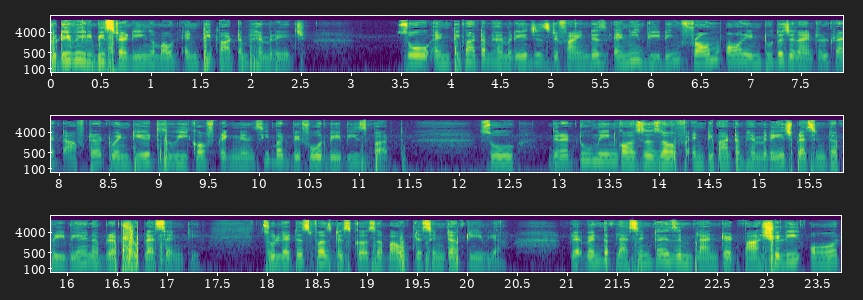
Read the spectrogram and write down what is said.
Today we will be studying about antepartum hemorrhage. So antepartum hemorrhage is defined as any bleeding from or into the genital tract after 28th week of pregnancy but before baby's birth. So there are two main causes of antepartum hemorrhage placenta previa and abruptio placentae. So let us first discuss about placenta previa. When the placenta is implanted partially or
